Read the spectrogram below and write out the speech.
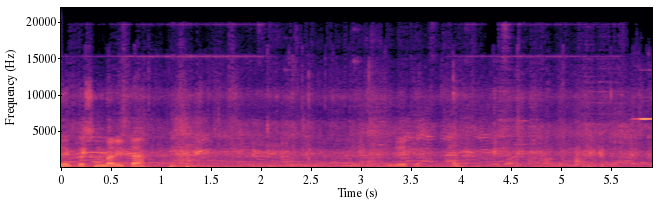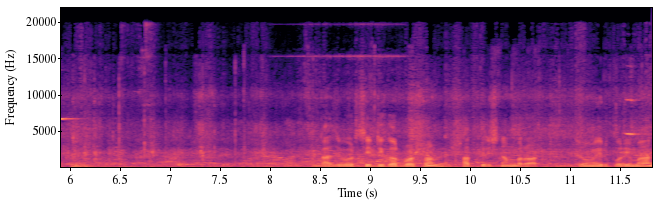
দেখতেছেন বাড়িটা। এই যে এটা। গাজীপুর সিটি কর্পোরেশন, সাতত্রিশ নম্বর ওয়ার্ড। জমির পরিমাণ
